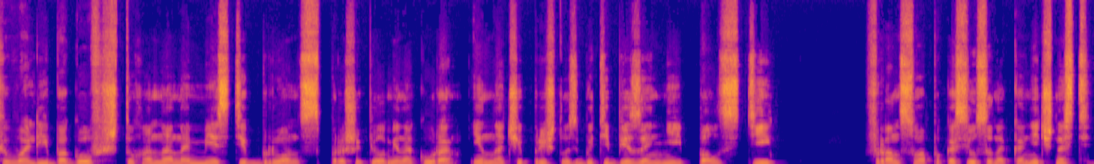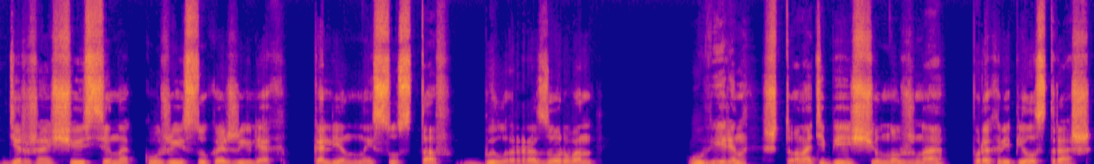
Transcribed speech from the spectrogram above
«Хвали богов, что она на месте бронз», – прошипел Минакура, – «иначе пришлось бы тебе за ней ползти». Франсуа покосился на конечность, держащуюся на коже и сухожилиях. Коленный сустав был разорван. «Уверен, что она тебе еще нужна», – прохрипел страж.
